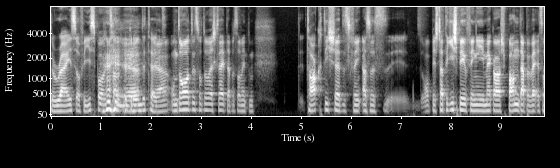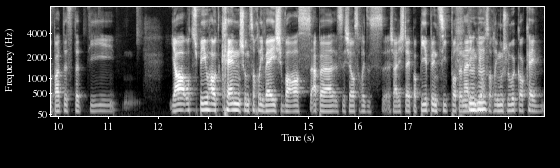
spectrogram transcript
der Rise of E-Sports halt begründet hat. Ja. Und auch das, was du hast gesagt, eben so mit dem taktischen, das find, also es, äh, bei Strategiespiel finde ich mega spannend, eben, sobald das, das die ja, auch das Spiel halt kennst und so ein bisschen weisst, was eben, es ist ja auch so ein bisschen das Schere, Stein, Papier-Prinzip, wo dann irgendwie Mhm. auch so ein bisschen musst schauen, okay,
